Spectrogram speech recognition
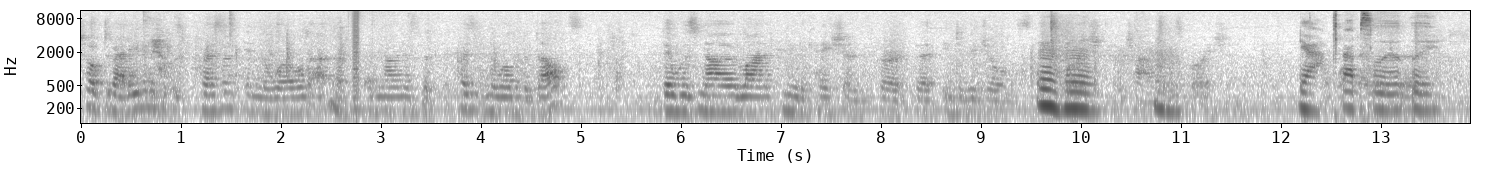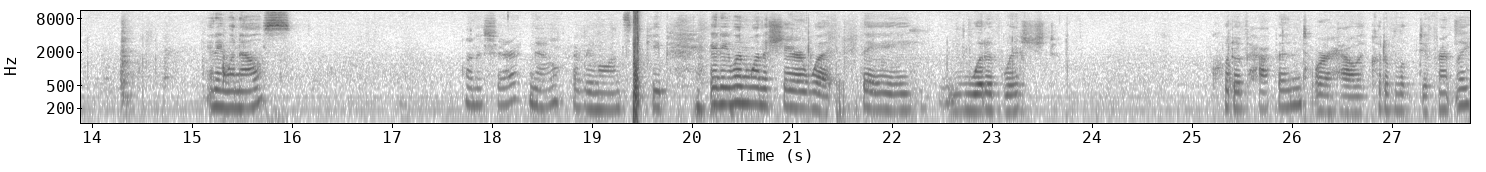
talked about, even if it was present in the world, uh, of, of known as the present in the world of adults. There was no line of communication for the individuals Mhm. exploration, for child's exploration. Yeah. Absolutely. Anyone else want to share? No, everyone wants to keep. Anyone want to share what they would have wished could have happened or how it could have looked differently?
